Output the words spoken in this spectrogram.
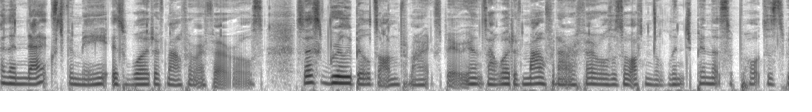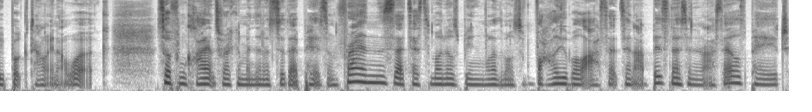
And then next for me is word of mouth and referrals. So this really builds on from our experience. Our word of mouth and our referrals are so often the linchpin that supports us to be booked out in our work. So from clients recommending us to their peers and friends, their testimonials being one of the most valuable assets in our business and in our sales page,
